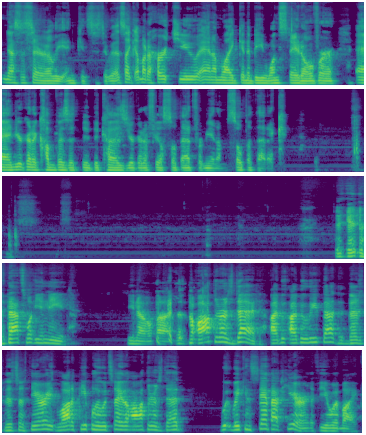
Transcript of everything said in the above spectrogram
necessarily inconsistent with. It's like I'm gonna hurt you, and I'm like gonna be one state over, and you're gonna come visit me because you're gonna feel so bad for me, and I'm so pathetic. If, that's what you need, you know, uh, the, the, author is dead. I, I believe that. There's, there's a theory. A lot of people who would say the author is dead. We, we can say that here if you would like.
